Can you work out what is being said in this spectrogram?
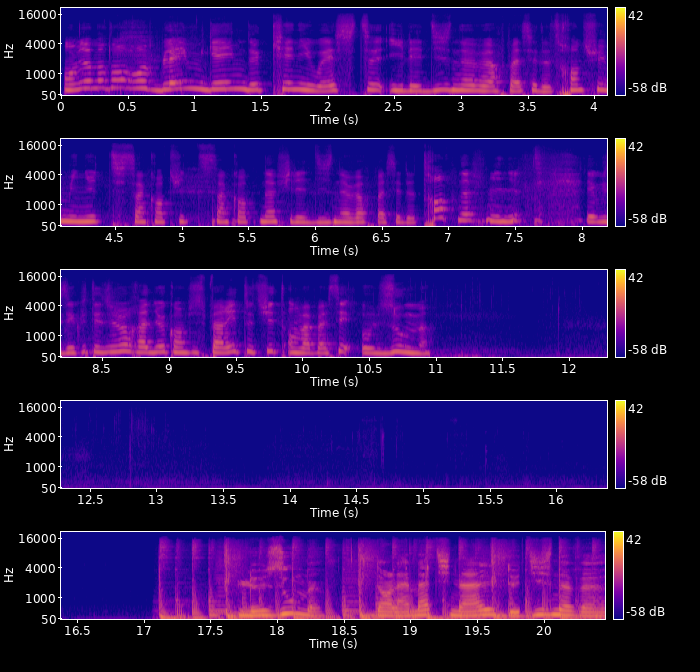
On vient d'entendre Blame Game de Kenny West. Il est 19h passé de 38 minutes 58 59. Il est 19h passé de 39 minutes. Et vous écoutez toujours Radio Campus Paris. Tout de suite, on va passer au Zoom. Le Zoom, dans la matinale de 19h.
